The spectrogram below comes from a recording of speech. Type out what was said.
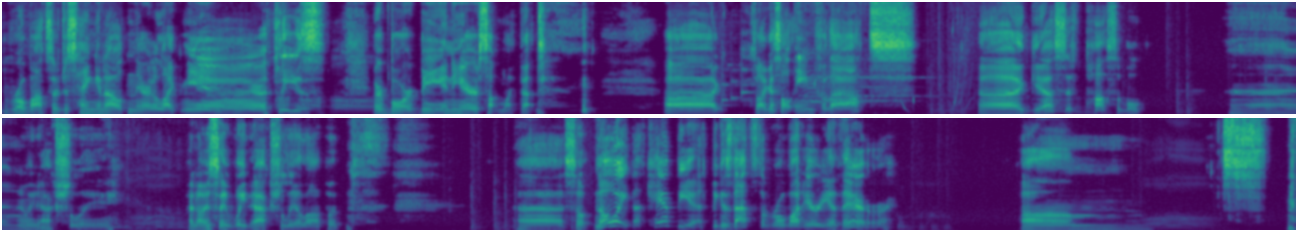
robots are just hanging out in there. They're like, yeah, please, we're bored being in here, or something like that. uh, so I guess I'll aim for that. Uh, I guess, if possible. Uh, wait, actually... I know I say wait actually a lot, but... uh, so... No, wait, that can't be it, because that's the robot area there. Um...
